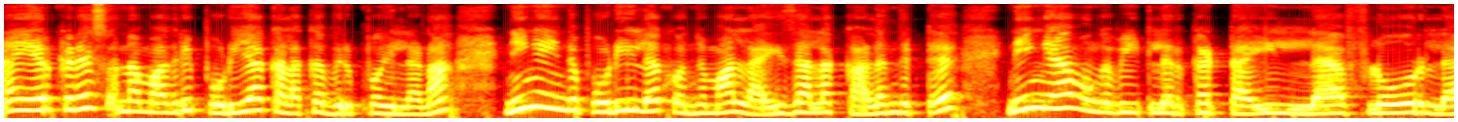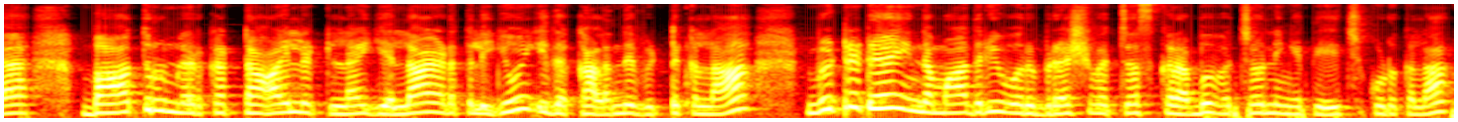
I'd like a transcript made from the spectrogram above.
நான் ஏற்கனவே சொன்ன மாதிரி பொடியாக கலக்க விருப்பம் இல்லைன்னா நீங்கள் இந்த பொடியில் கொஞ்சமாக லைசால கலந்துட்டு நீங்கள் உங்கள் வீட்டில் இருக்க டைலில் ஃப்ளோரில் பாத்ரூமில் இருக்க டாய்லெட்டில் எல்லா இடத்துலையும் இதை கலந்து விட்டுக்கலாம். விட்டுட்டு இந்த மாதிரி ஒரு ப்ரஷ் வச்சோ ஸ்க்ரப் வச்சோ நீங்கள் தேய்ச்சி கொடுக்கலாம்.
